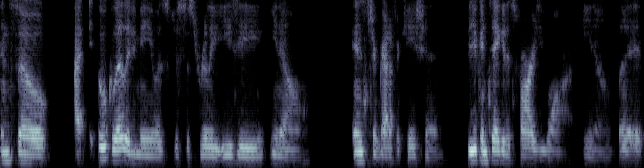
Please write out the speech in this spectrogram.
And so I, ukulele to me was just this really easy, you know, instant gratification. You can take it as far as you want, you know, but it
